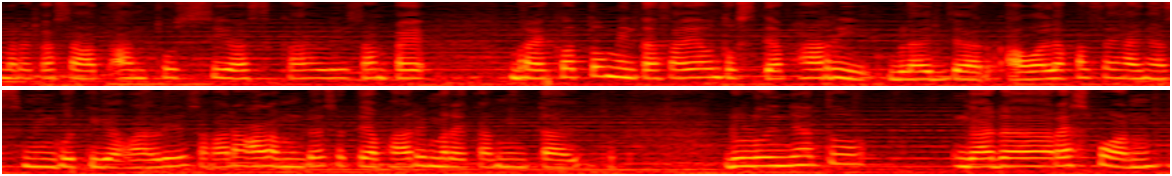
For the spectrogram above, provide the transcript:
mereka sangat antusias sekali sampai mereka tuh minta saya untuk setiap hari belajar. Awalnya kan saya hanya seminggu tiga kali sekarang alhamdulillah setiap hari mereka minta itu. Dulunya tuh nggak ada respon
